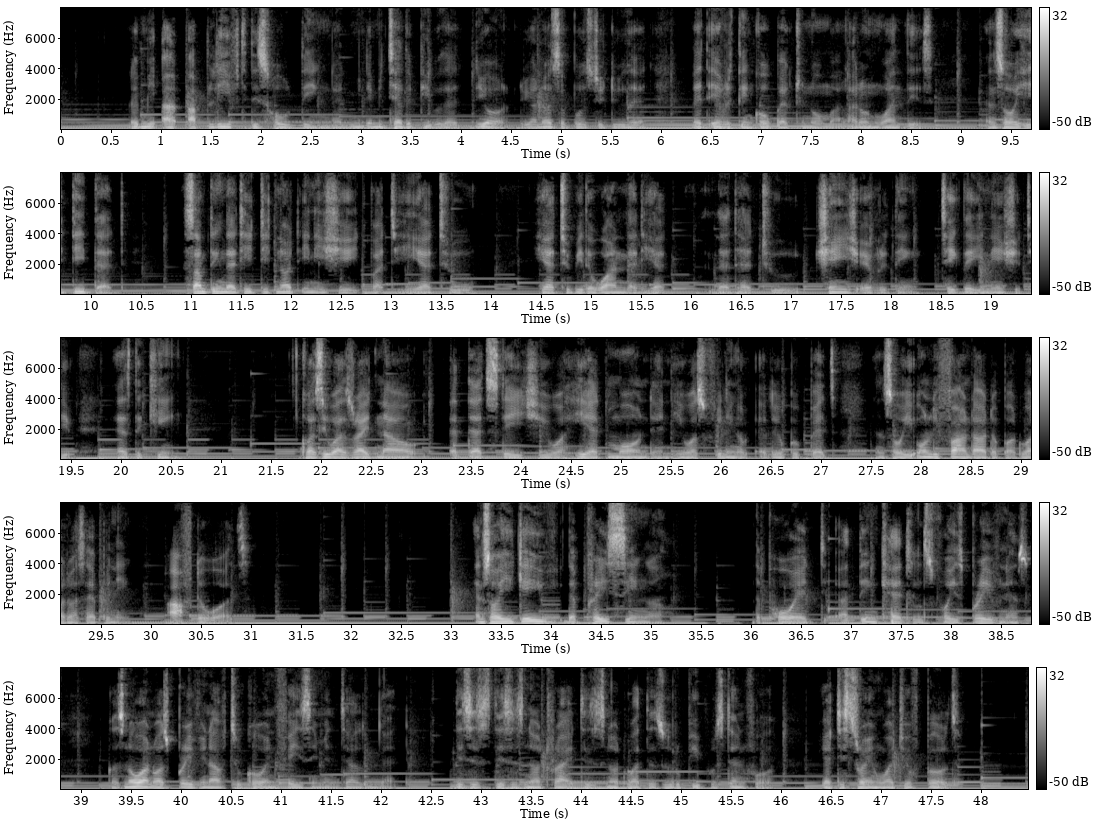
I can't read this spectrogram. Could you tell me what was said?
let me uplift this whole thing. Let me, let me tell the people that you're you're not supposed to do that. Let everything go back to normal. I don't want this. And so he did that. Something that he did not initiate, but he had to he had to be the one that he had that had to change everything, take the initiative as the king. Because he was right now at that stage, he was he had mourned and he was feeling a, a little bit better, and so he only found out about what was happening afterwards. And so he gave the praise singer, the poet, I think kettles for his braveness, because no one was brave enough to go and face him and tell him that this is this is not right. This is not what the Zulu people stand for. You're destroying what you've built.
